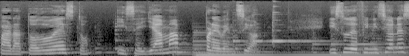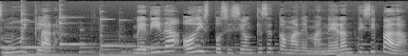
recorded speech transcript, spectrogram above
para todo esto y se llama prevención y su definición es muy clara. Medida o disposición que se toma de manera anticipada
